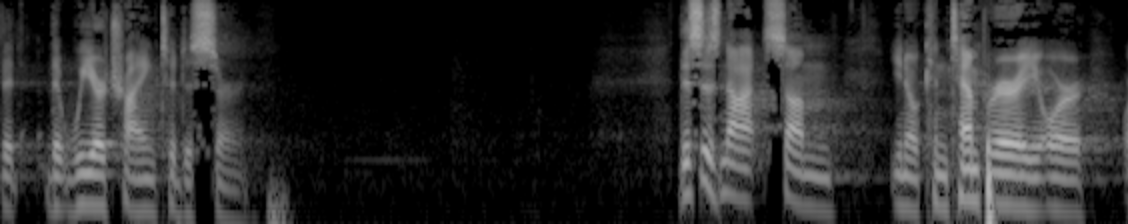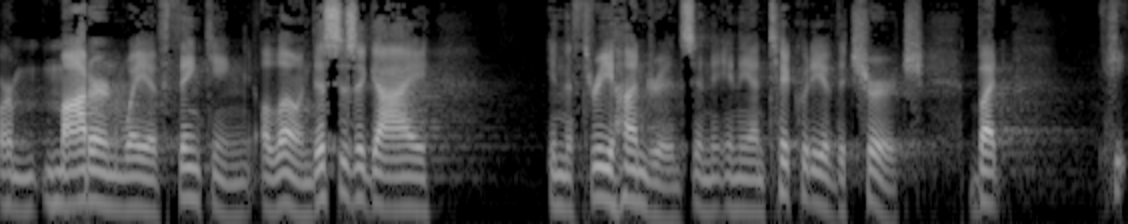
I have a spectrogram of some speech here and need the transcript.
that, that we are trying to discern. This is not some you know, contemporary or, or modern way of thinking alone. This is a guy in the 300s, in the, in the antiquity of the church. But he,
